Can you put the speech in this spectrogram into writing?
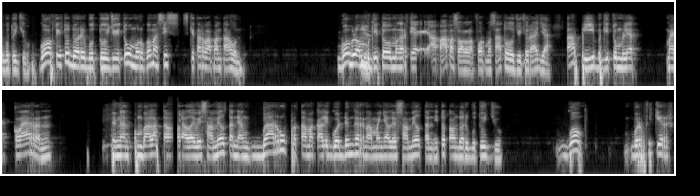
2007. Gue waktu itu 2007 itu umur gue masih sekitar 8 tahun. Gue belum yeah. begitu mengerti apa-apa soal Formula 1 jujur aja. Tapi begitu melihat McLaren dengan pembalap namanya Lewis Hamilton yang baru pertama kali gue dengar namanya Lewis Hamilton itu tahun 2007. Gue berpikir,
